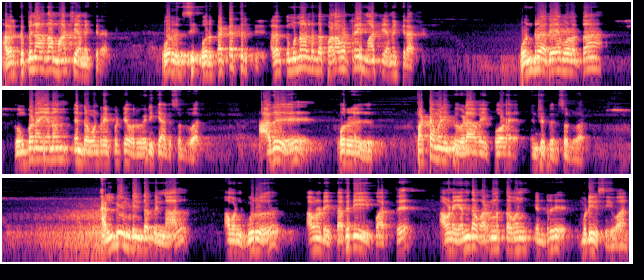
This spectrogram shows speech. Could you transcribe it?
அதற்கு பின்னால் தான் மாற்றி அமைக்கிறார். ஒரு சி- ஒரு கட்டத்திற்கு அதற்கு முன்னால் இருந்த பலவற்றை மாற்றி அமைக்கிறார்கள். ஒன்று அதே போலத்தான் உபநயனம் என்ற ஒன்றை பற்றி அவர் வேடிக்கையாக சொல்லுவார். அது ஒரு பட்டமளிப்பு விழாவை போல என்று பேர் சொல்லுவார். கல்வி முடிந்த பின்னால் அவன் குரு அவனுடைய தகுதியை பார்த்து அவனை எந்த வர்ணத்தவன் என்று முடிவு செய்வான்.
